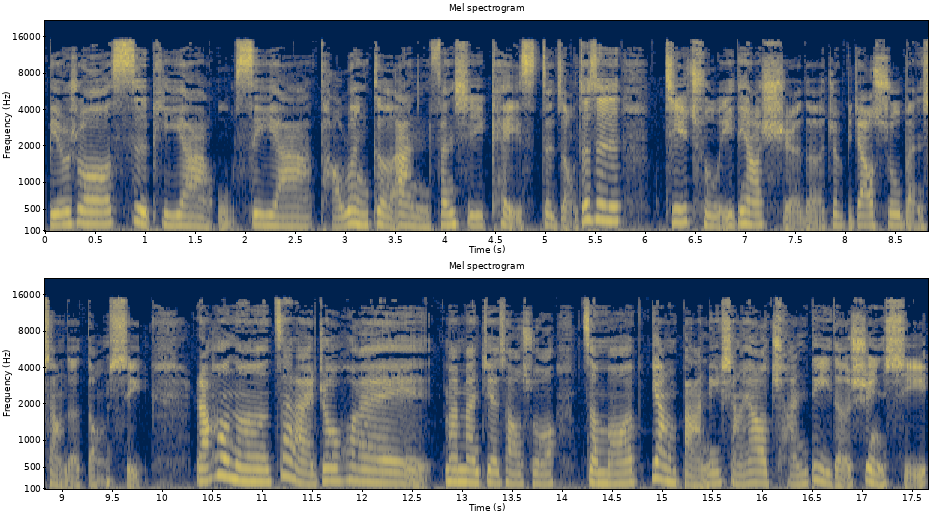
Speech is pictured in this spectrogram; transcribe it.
比如说四 P 啊、五 C 啊、讨论个案、分析 case 这种，这是基础一定要学的，就比较书本上的东西。然后呢，再来就会慢慢介绍说，怎么样把你想要传递的讯息，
